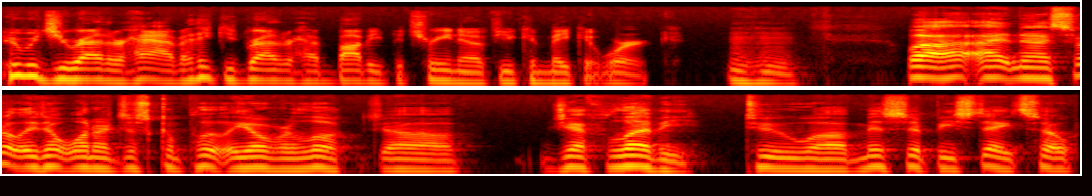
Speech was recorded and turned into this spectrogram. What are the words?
who would you rather have, I think you'd rather have Bobby Petrino if you can make it work. Mm-hmm. Well, I, and I certainly don't want to just completely overlook uh, Jeff Lebby to uh, Mississippi State. So,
